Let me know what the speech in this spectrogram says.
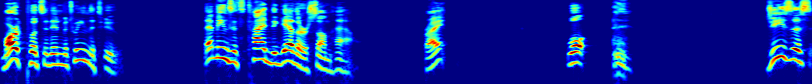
Mark puts it in between the two. That means it's tied together somehow, right? Well, Jesus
